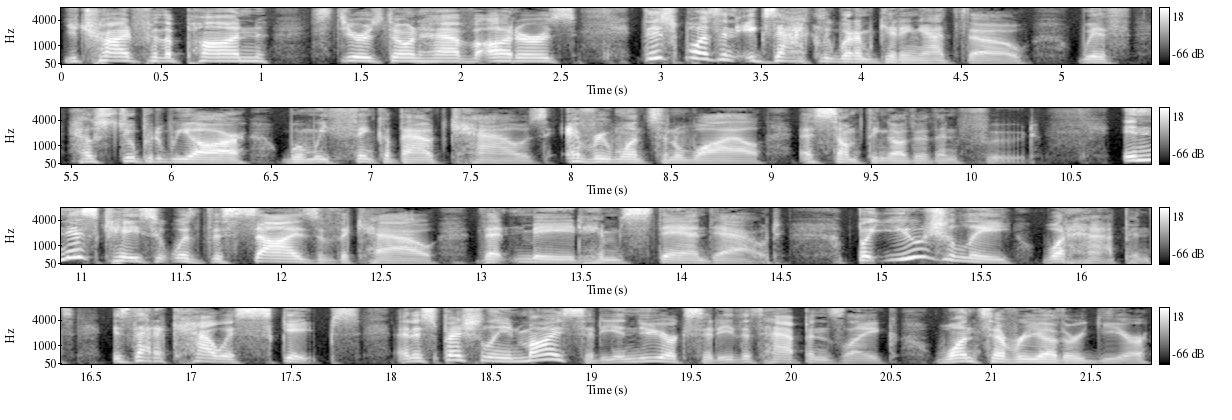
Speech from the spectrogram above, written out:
You tried for the pun. Steers don't have udders. This wasn't exactly what I'm getting at, though, with how stupid we are when we think about cows every once in a while as something other than food. In this case, it was the size of the cow that made him stand out. But usually, what happens is that a cow escapes. And especially in my city, in New York City, this happens like once every other year.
